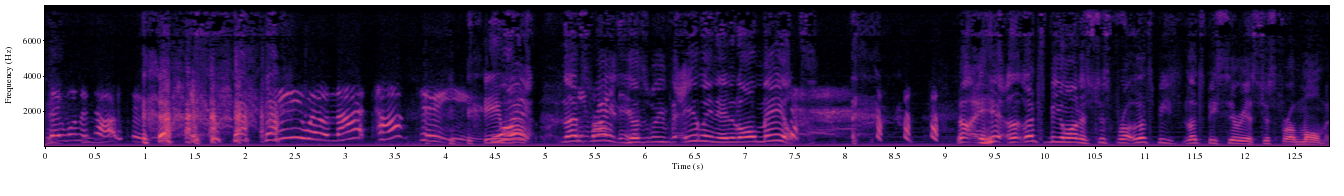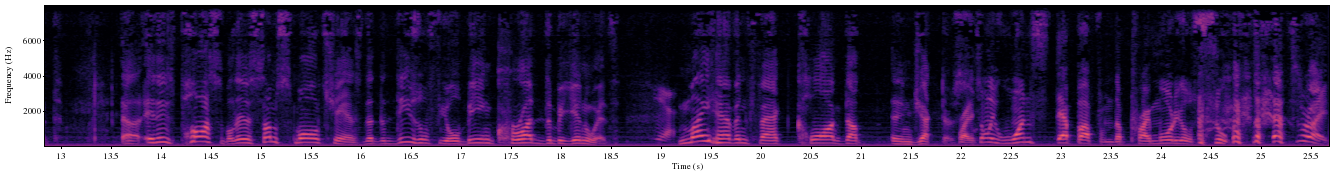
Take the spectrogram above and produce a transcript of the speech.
They want to talk to you. he will not talk to you. He won't. That's He right, because we've alienated all males. now, here, uh, let's be honest. Just for let's be let's be serious just for a moment. Uh, it is possible. There is some small chance that the diesel fuel, being crud to begin with, Yes. might have in fact clogged up injectors. Right. It's only one step up from the primordial soup. That's right.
